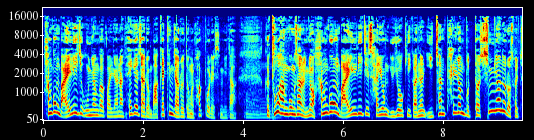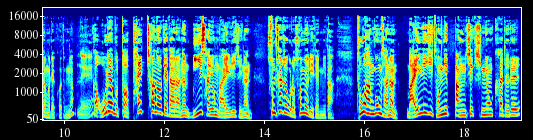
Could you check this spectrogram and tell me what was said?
항공 마일리지 운영과 관련한 회계 자료, 마케팅 자료 등을 확보를 했습니다. 음. 그두 항공사는요. 항공 마일리지 사용 유효 기간을 2008년부터 10년으로 설정을 했거든요. 네. 그러니까 올해부터 8천억에 달하는 미사용 마일리지는 순차적으로 소멸이 됩니다. 두 항공사는 마일리지 적립 방식 신용카드를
